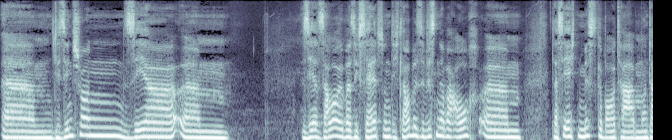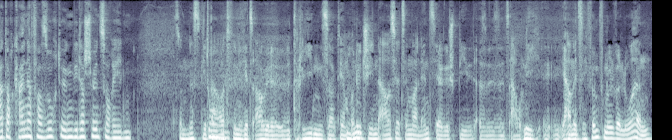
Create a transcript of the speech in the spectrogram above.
ähm, die sind schon sehr, ähm, sehr sauer über sich selbst und ich glaube, sie wissen aber auch, ähm, dass sie echt einen Mist gebaut haben und da hat auch keiner versucht, irgendwie das schön zu reden. So Mist Dumm. gebaut, finde ich jetzt auch wieder übertrieben gesagt. Die haben unentschieden auswärts in Valencia gespielt. Also ist jetzt auch nicht, wir haben jetzt nicht 5-0 verloren.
